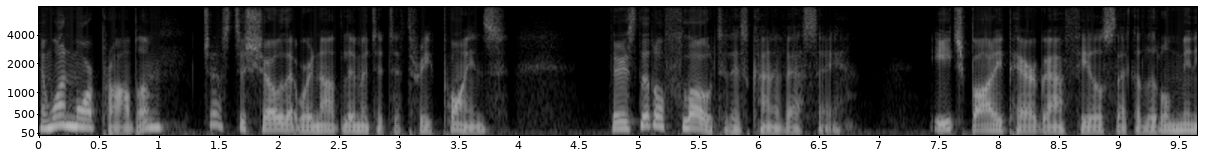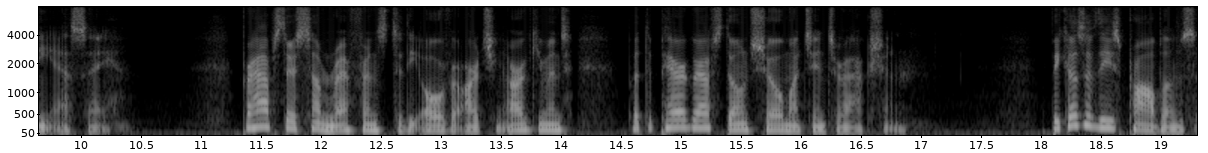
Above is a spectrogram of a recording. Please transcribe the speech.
And one more problem, just to show that we're not limited to three points, there is little flow to this kind of essay. Each body paragraph feels like a little mini essay. Perhaps there's some reference to the overarching argument, but the paragraphs don't show much interaction. Because of these problems,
